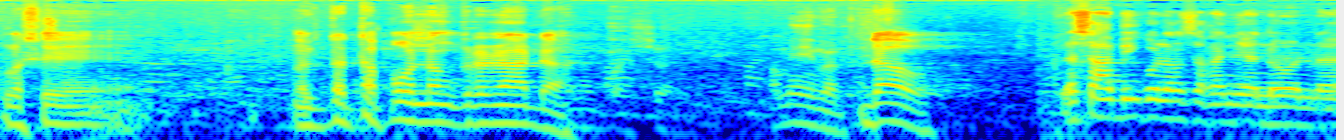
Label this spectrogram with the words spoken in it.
Kasi nagtatapon ng Granada. Daw. Nasabi ko lang sa kanya noon na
